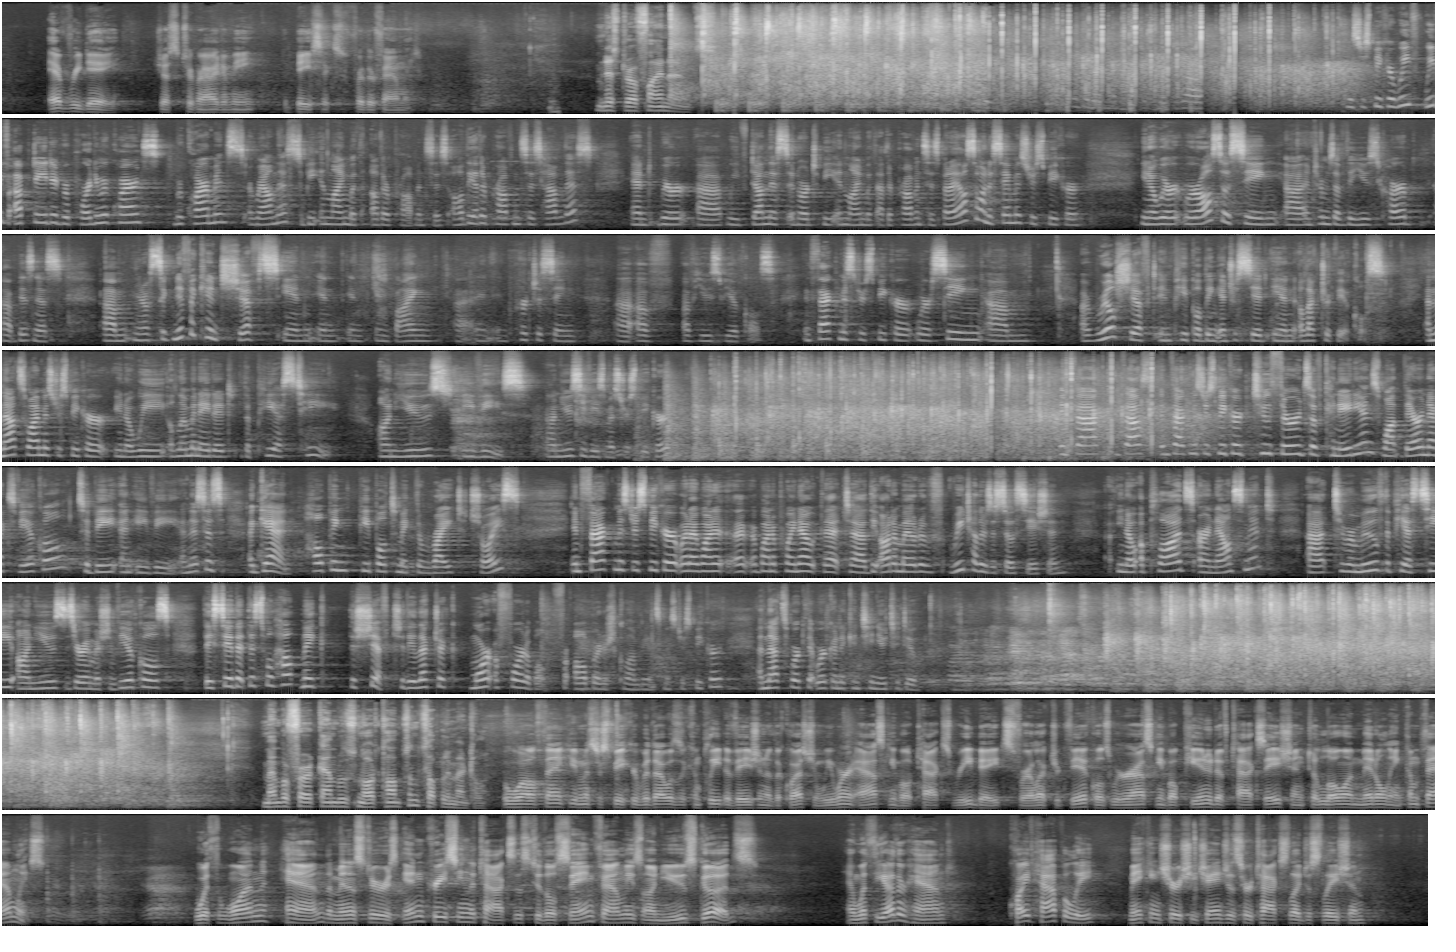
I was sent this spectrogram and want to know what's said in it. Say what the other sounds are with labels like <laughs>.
every day just to try to meet the basics for their families? Minister of Finance. Mr. Speaker, we've, we've updated reporting requirements, requirements around this to be in line with other provinces. All the other provinces have this, and we're, uh, we've done this in order to be in line with other provinces. But I also want to say, Mr. Speaker, you know, we're, we're also seeing, uh, in terms of the used car uh, business, um, you know, significant shifts in, in, in, in buying, uh, in, in purchasing uh, of, of used vehicles. In fact, Mr. Speaker, we're seeing um, a real shift in people being interested in electric vehicles. And that's why, Mr. Speaker, you know, we eliminated the PST on used EVs, on used EVs, Mr. Speaker. In fact, in fact, Mr. Speaker, two-thirds of Canadians want their next vehicle to be an EV. And this is, again, helping people to make the right choice. In fact, Mr. Speaker, what I want to, I want to point out that uh, the Automotive Retailers Association, you know, applauds our announcement uh, to remove the PST on used zero-emission vehicles. They say that this will help make the shift to the electric more affordable for all British Columbians, Mr. Speaker, and that's work that we're going to continue to do. Member for Kamloops North Thompson, supplemental. Well, thank you, Mr. Speaker, but that was a complete evasion of the question. We weren't asking about tax rebates for electric vehicles. We were asking about punitive taxation to low and middle income families. With one hand, the minister is increasing the taxes to those same families on used goods, and with the other hand, quite happily making sure she changes her tax legislation,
